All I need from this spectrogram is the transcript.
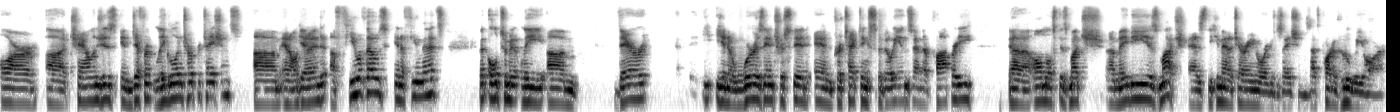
our uh, challenges in different legal interpretations um, and I'll get into a few of those in a few minutes. But ultimately, um, they're, you know, we're as interested in protecting civilians and their property uh, almost as much, uh, maybe as much as the humanitarian organizations. That's part of who we are.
